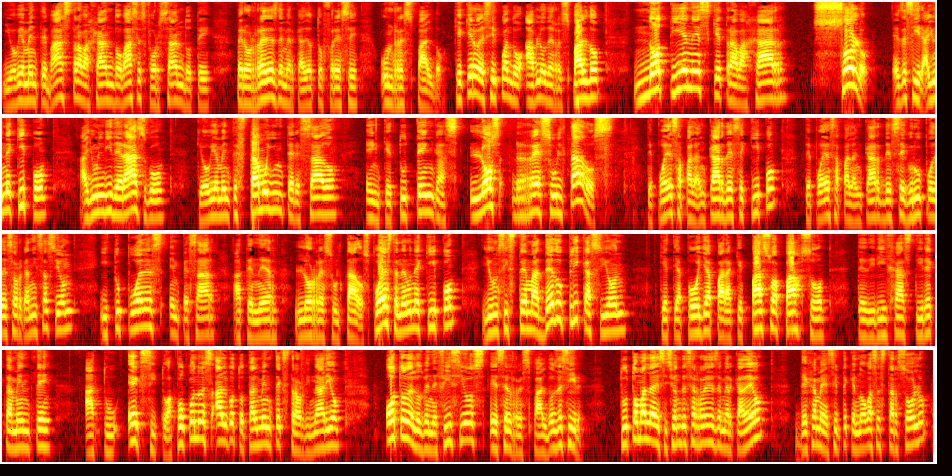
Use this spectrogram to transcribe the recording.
y obviamente vas trabajando, vas esforzándote, pero redes de mercadeo te ofrece un respaldo. ¿Qué quiero decir cuando hablo de respaldo? No tienes que trabajar solo. Es decir, hay un equipo, hay un liderazgo que obviamente está muy interesado en que tú tengas los resultados. Te puedes apalancar de ese equipo, te puedes apalancar de ese grupo, de esa organización y tú puedes empezar a tener los resultados. Puedes tener un equipo y un sistema de duplicación que te apoya para que paso a paso te dirijas directamente a tu éxito. ¿A poco no es algo totalmente extraordinario? Otro de los beneficios es el respaldo. Es decir, tú tomas la decisión de ser redes de mercadeo, déjame decirte que no vas a estar solo,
